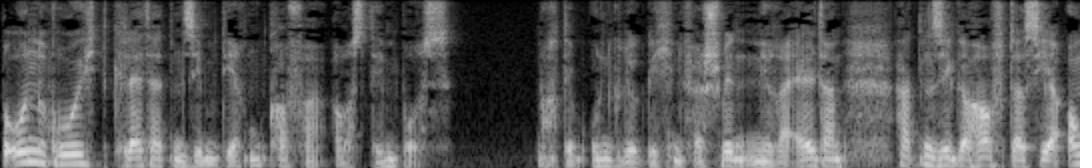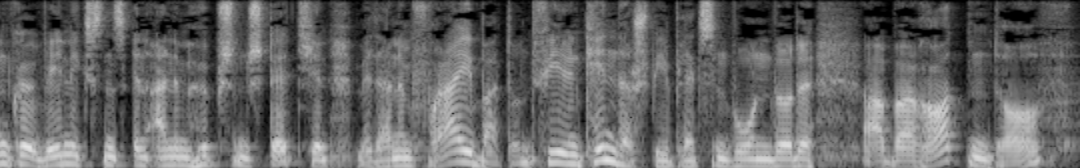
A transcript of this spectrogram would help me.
Beunruhigt kletterten sie mit ihrem Koffer aus dem Bus. Nach dem unglücklichen Verschwinden ihrer Eltern hatten sie gehofft, dass ihr Onkel wenigstens in einem hübschen Städtchen mit einem Freibad und vielen Kinderspielplätzen wohnen würde, aber Rottendorf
